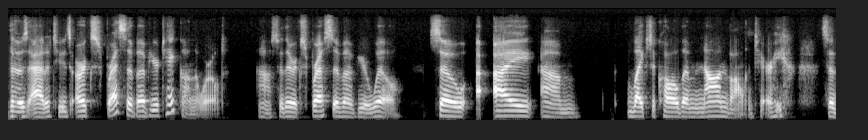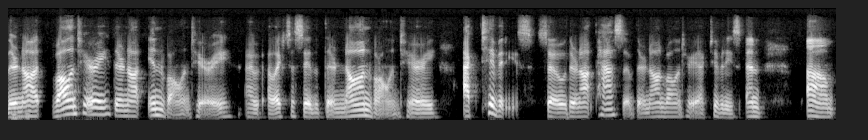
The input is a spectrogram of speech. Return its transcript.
those attitudes are expressive of your take on the world. Uh, so they're expressive of your will. So I um, like to call them non voluntary. So they're mm-hmm. not voluntary, they're not involuntary. I, I like to say that they're non voluntary activities. So they're not passive, they're non voluntary activities. And um,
